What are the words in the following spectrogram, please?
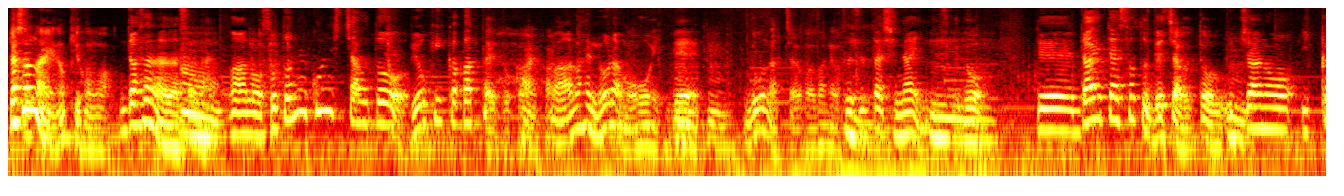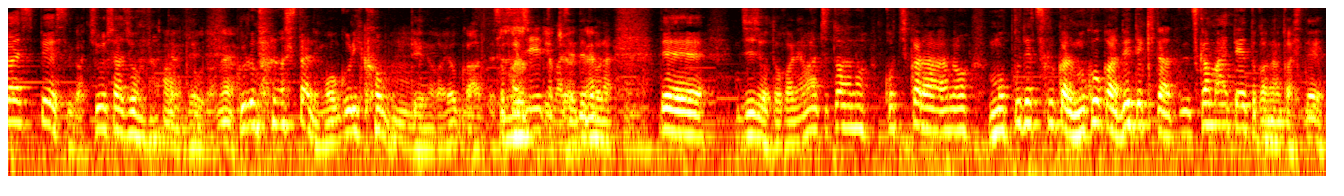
出さないの？基本は。出さない出さない、うん。あの外猫にしちゃうと病気にかかったりとか、はいはい。まあ、あの辺野良も多いんで、うんどうなっちゃうか分かんない。それ絶対しないんですけど、うんで大体外出ちゃうとうちあの1階スペースが駐車場になってるんで、ね。車の下に潜り込むっていうのがよくあって、うん。そこじーっとかして出てこない、で次女とかにあちょっとあのこっちからあのモップでつくから向こうから出てきた捕まえてとかなんかして、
